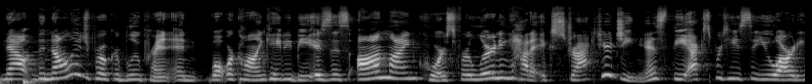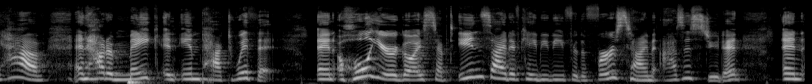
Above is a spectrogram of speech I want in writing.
Now, the Knowledge Broker Blueprint and what we're calling KBB is this online course for learning how to extract your genius, the expertise that you already have, and how to make an impact with it. And a whole year ago, I stepped inside of KBB for the first time as a student. And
